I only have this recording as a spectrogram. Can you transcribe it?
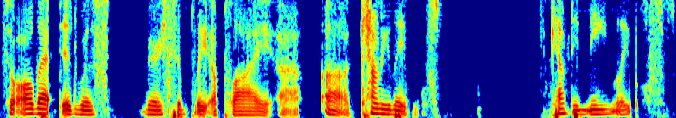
So all that did was very simply apply uh, uh, county labels, county name labels.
